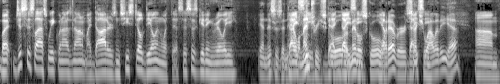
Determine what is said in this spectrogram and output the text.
But just this last week when I was down at my daughter's, and she's still dealing with this, this is getting really. Yeah, and this is an dicey, elementary school or middle school, yep, whatever, dicey. sexuality, yeah um,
